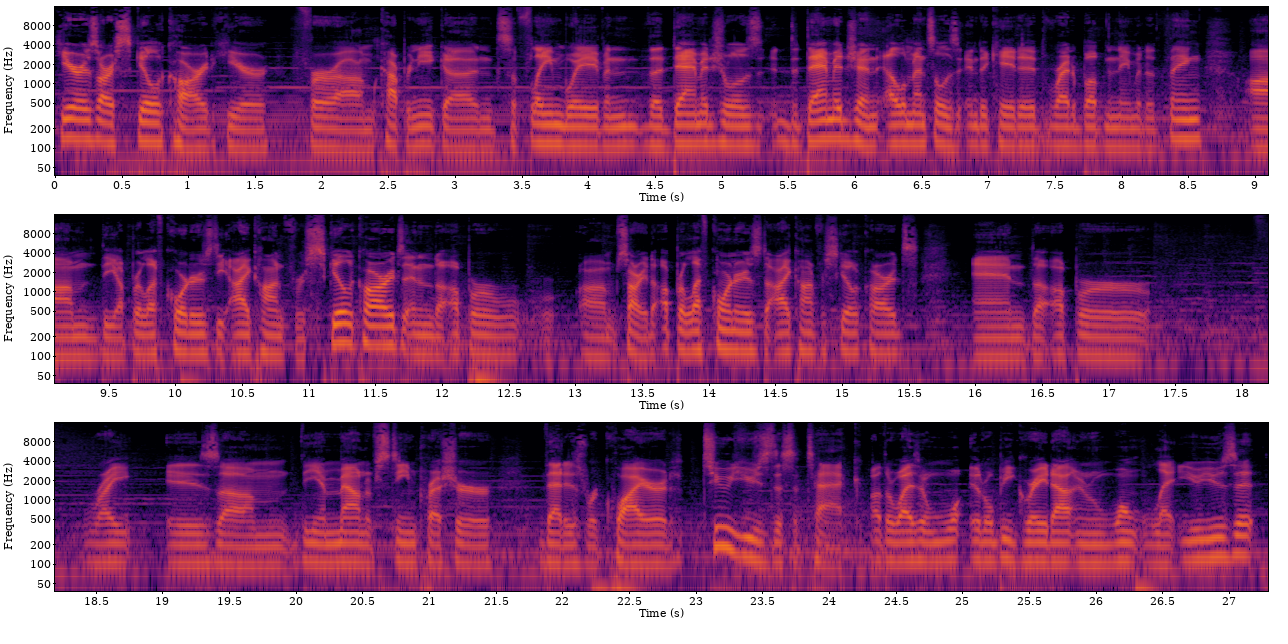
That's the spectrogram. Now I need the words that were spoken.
here is our skill card here for um, Copernica, and it's a flame wave, and the damage was the damage and elemental is indicated right above the name of the thing. Um, the upper left corner is the icon for skill cards, and the upper, um, sorry, the upper left corner is the icon for skill cards, and the upper right is um, the amount of steam pressure that is required to use this attack. Otherwise, it it'll be grayed out and won't let you use it.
